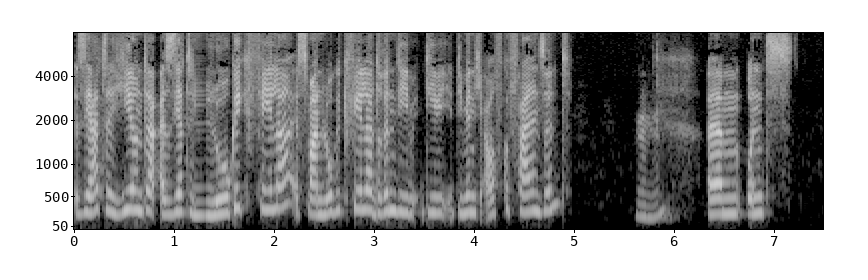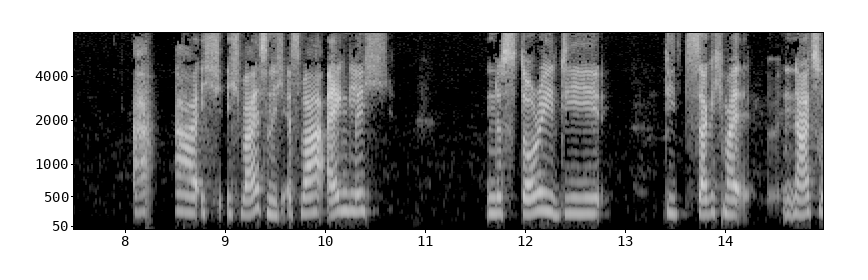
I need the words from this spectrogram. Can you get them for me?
sie hatte hier und da, also sie hatte Logikfehler. Es waren Logikfehler drin, die, die, die mir nicht aufgefallen sind. Mhm. Ähm, und ah, ich, ich weiß nicht, es war eigentlich eine Story, die, die, sag ich mal, nahezu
